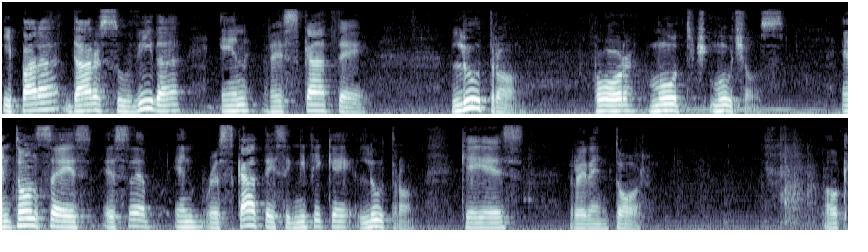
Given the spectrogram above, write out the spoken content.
y para dar su vida en rescate, lutro por much- muchos. Entonces, ese en rescate significa lutro, que es redentor. Ok,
